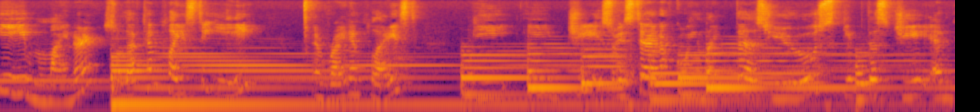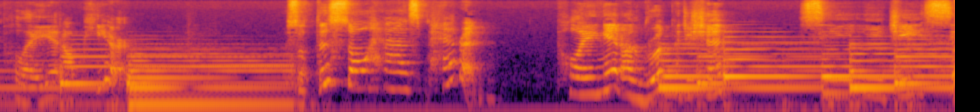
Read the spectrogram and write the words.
E minor. So left hand plays the E and right hand plays B, E, G. So instead of going like this, you skip this G and play it up here. So this song has pattern. Playing it on root position, C, E, G, C,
